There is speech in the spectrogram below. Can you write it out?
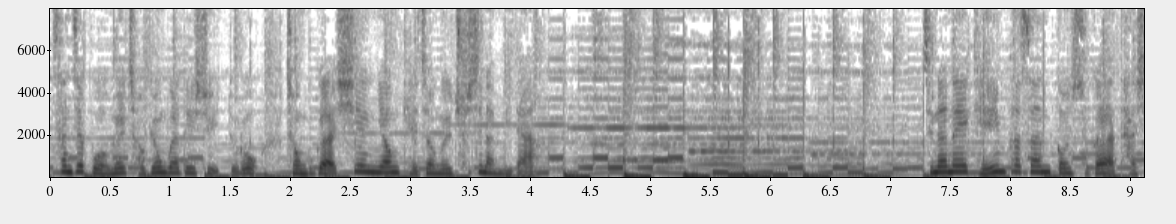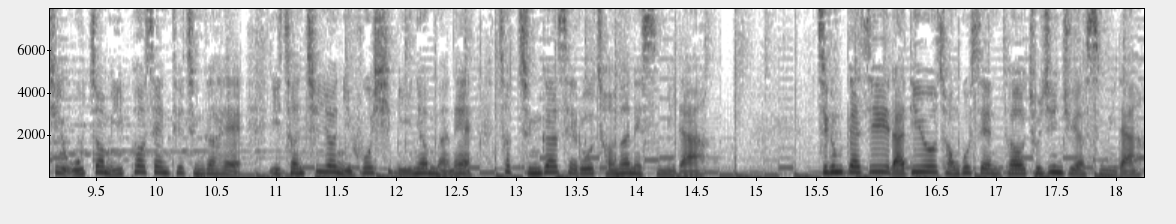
산재보험을 적용받을 수 있도록 정부가 시행령 개정을 추진합니다. 지난해 개인 파산 건수가 다시 5.2% 증가해 2007년 이후 12년 만에 첫 증가세로 전환했습니다. 지금까지 라디오 정보센터 조진주였습니다.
